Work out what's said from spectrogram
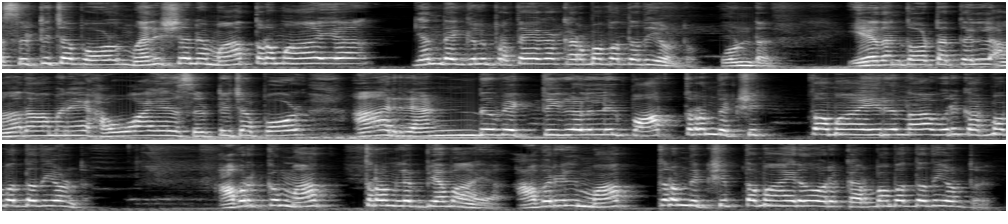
സൃഷ്ടിച്ചപ്പോൾ മനുഷ്യന് മാത്രമായ എന്തെങ്കിലും പ്രത്യേക കർമ്മ പദ്ധതിയുണ്ടോ ഉണ്ട്. ഏതൻ തോട്ടത്തിൽ ആദാമനെ ഹവായെ സൃഷ്ടിച്ചപ്പോൾ ആ രണ്ട് വ്യക്തികളിൽ മാത്രം നിക്ഷിപ്തമായിരുന്ന ഒരു കർമ്മ പദ്ധതിയുണ്ട് അവർക്ക് മാത്രം ലഭ്യമായ അവരിൽ മാത്രം നിക്ഷിപ്തമായിരുന്ന ഒരു കർമ്മ പദ്ധതിയുണ്ട്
